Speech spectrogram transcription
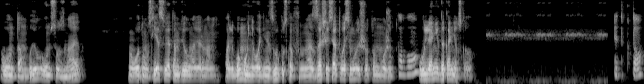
Он там был, он все знает. Вот он следствие там вел, наверное. По-любому у него один из выпусков за 68-й что-то он может. Кого? У Леонида Коневского. Это кто?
